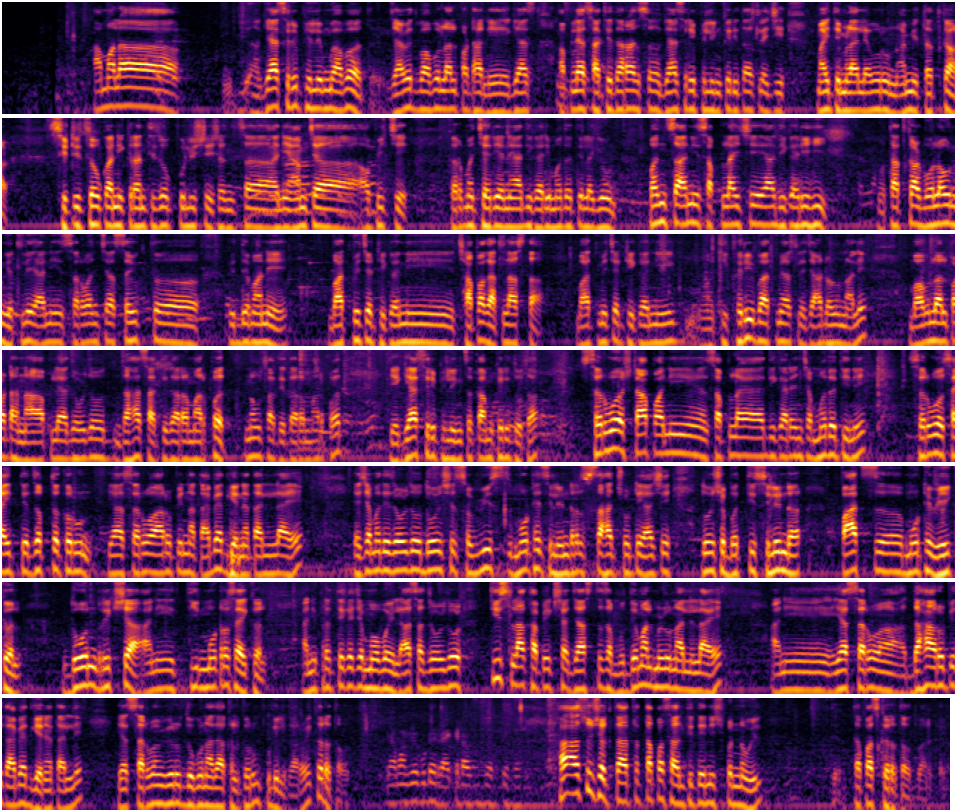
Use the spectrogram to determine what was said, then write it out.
आम्हाला गॅस रिफिलिंगबाबत जावेद बाबूलाल पठाण हे गॅस आपल्या साथीदारांसह गॅस रिफिलिंग करीत असल्याची माहिती मिळाल्यावरून आम्ही तत्काळ सिटी चौक आणि क्रांती चौक पोलीस स्टेशनचा आणि आमच्या ऑफिसचे कर्मचारी आणि अधिकारी मदतीला घेऊन पंच आणि सप्लायचे अधिकारीही तात्काळ बोलावून घेतले आणि सर्वांच्या संयुक्त विद्यमाने बातमीच्या ठिकाणी छापा घातला असता. बातमीच्या ठिकाणी ती खरी बातमी असल्याचे आढळून आले. बाबूलाल पठाण हा आपल्या जवळजवळ दहा साथीदारामार्फत नऊ साथीदारामार्फत हे गॅस रिफिलिंगचं काम करीत होता. सर्व स्टाफ आणि सप्लाय अधिकाऱ्यांच्या मदतीने सर्व साहित्य जप्त करून या सर्व आरोपींना ताब्यात घेण्यात आलेलं आहे. याच्यामध्ये जवळजवळ दोनशे सव्वीस मोठे सिलेंडर सहा छोटे असे दोनशे बत्तीस सिलेंडर पाच मोठे व्हेकल दोन रिक्षा आणि तीन मोटरसायकल आणि प्रत्येकाचे मोबाईल असा जवळजवळ तीस लाखापेक्षा जास्तचा मुद्देमाल मिळून आलेला आहे. आणि या सर्व दहा आरोपी ताब्यात घेण्यात आले. या सर्वांविरुद्ध गुन्हा दाखल करून पुढील कारवाई करत आहोत. यामागे कुठे रॅकेट असू शकते हा असू शकता. आता तपासांती ते निष्पन्न होईल. तपास करत आहोत बारकाई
